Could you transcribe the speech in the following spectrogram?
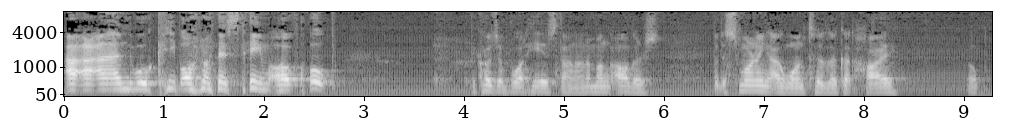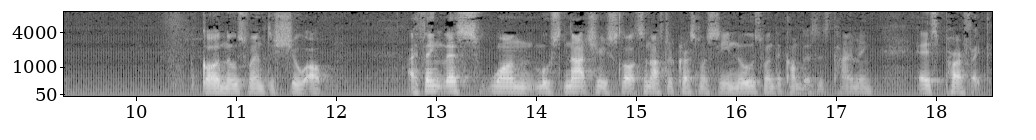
And we'll keep on on this theme of hope because of what He has done, and among others. But this morning I want to look at how oh, God knows when to show up. I think this one most naturally slots in after Christmas. He knows when to come. This his timing is perfect.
